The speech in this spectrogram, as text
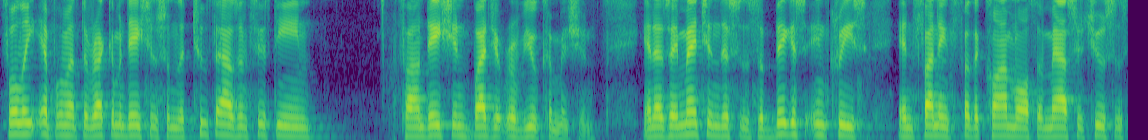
fully implement the recommendations from the 2015 Foundation Budget Review Commission. And as I mentioned, this is the biggest increase in funding for the Commonwealth of Massachusetts.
